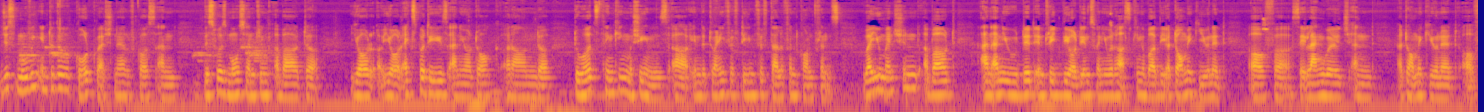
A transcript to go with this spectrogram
just moving into the core questionnaire, of course, and this was more centering about uh, your your expertise and your talk around uh, towards thinking machines in the 2015 Fifth Elephant Conference, where you mentioned about and and you did intrigue the audience when you were asking about the atomic unit of uh, say language and atomic unit of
